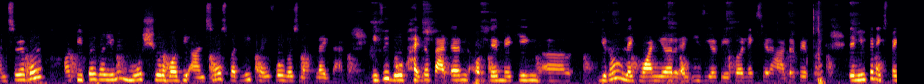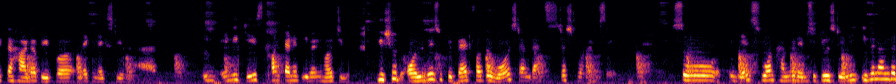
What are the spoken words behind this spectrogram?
answerable or people were you know more sure about the answers but NEET 24 was not like that. If we go by the pattern of them making uh, you know like one year an easier paper next year a harder paper then you can expect a harder paper like next year. And in any case how can it even hurt you? You should always be prepared for the worst and that's just what i'm saying so yes 100 mcqs daily even on the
